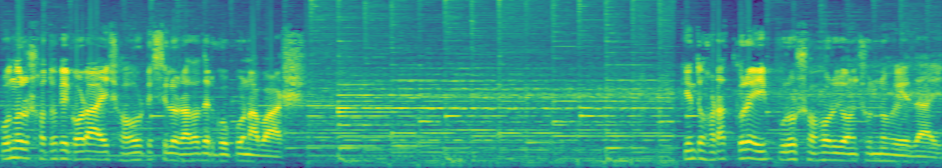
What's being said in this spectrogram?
পনেরো শতকে গড়া এই শহরটি ছিল রাজাদের গোপন আবাস। কিন্তু হঠাৎ করে এই পুরো শহর জনশূন্য হয়ে যায়।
